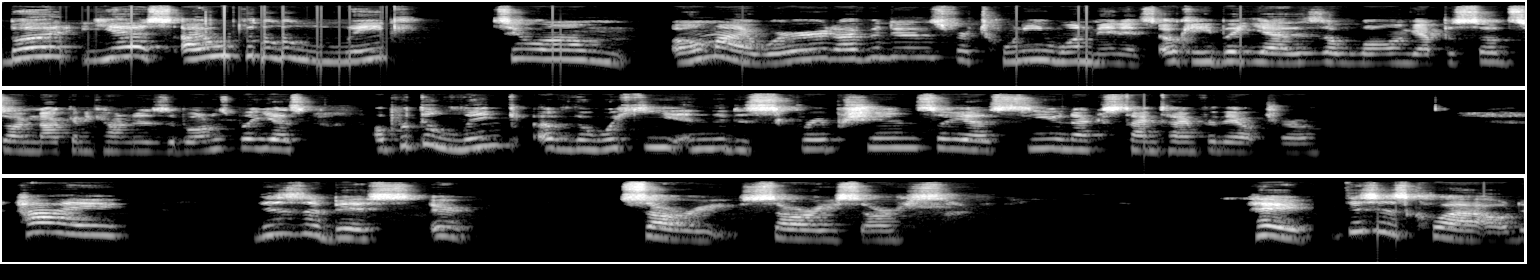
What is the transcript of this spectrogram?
But yes, I will put a link to um oh my word i've been doing this for 21 minutes. Okay but yeah this is a long episode so i'm not going to count it as a bonus but yes i'll put the link of the wiki in the description so yeah see you next time time for the outro. Hi this is abyss er, sorry sorry sorry hey this is cloud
